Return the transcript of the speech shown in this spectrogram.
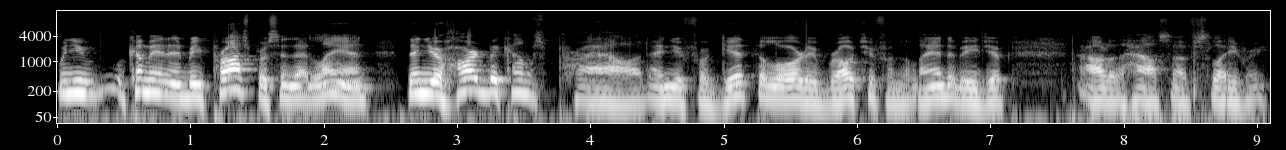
when you come in and be prosperous in that land, then your heart becomes proud and you forget the Lord who brought you from the land of Egypt out of the house of slavery.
